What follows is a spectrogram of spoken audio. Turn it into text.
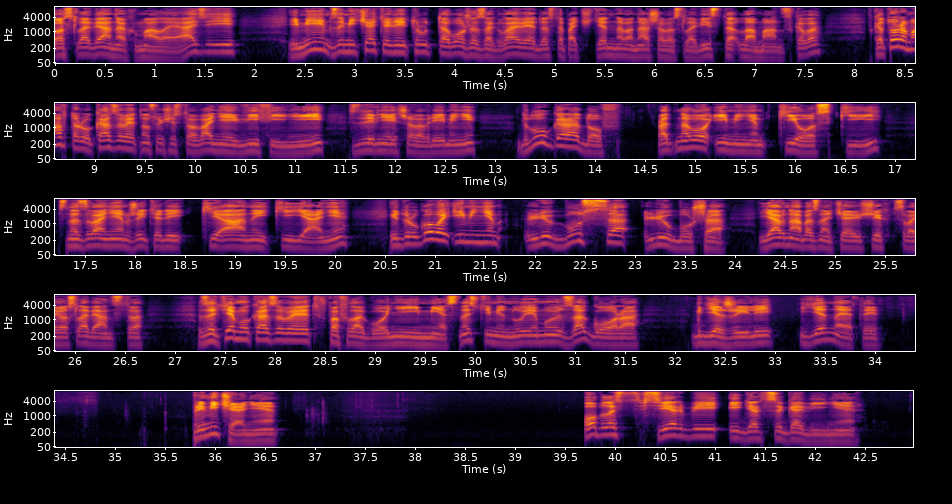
о славянах в Малой Азии имеем замечательный труд того же заглавия достопочтенного нашего слависта Ламанского, в котором автор указывает на существование в Вифинии с древнейшего времени двух городов, одного именем Киоски с названием жителей Кианы-Кияне и другого именем Любусса-Любуша, явно обозначающих свое славянство. Затем указывает в Пафлагонии местность, именуемую Загора, где жили енеты. Примечание. Область в Сербии и Герцеговине.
